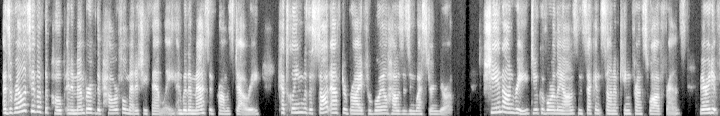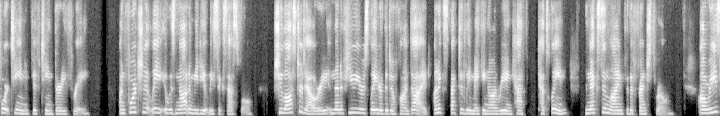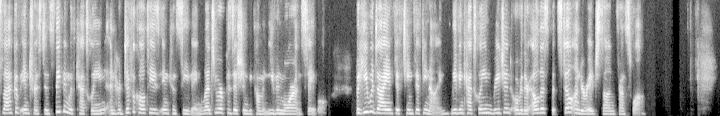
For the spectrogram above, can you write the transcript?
As a relative of the Pope and a member of the powerful Medici family, and with a massive promised dowry, Catherine was a sought after bride for royal houses in Western Europe. She and Henri, Duke of Orleans and second son of King Francois of France, married at 14 in 1533. Unfortunately, it was not immediately successful. She lost her dowry, and then a few years later, the Dauphin died, unexpectedly making Henri and Catherine the next in line for the French throne. Henri's lack of interest in sleeping with Catherine and her difficulties in conceiving led to her position becoming even more unstable. But he would die in 1559, leaving Catherine regent over their eldest but still underage son, Francois.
